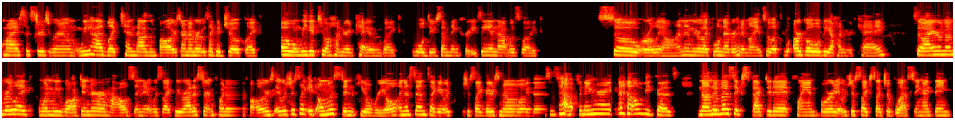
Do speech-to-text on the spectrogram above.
my sister's room, we had like ten thousand followers. I remember it was like a joke, like, "Oh, when we get to hundred k, like we'll do something crazy," and that was like so early on and we were like we'll never hit a million so let's our goal will be 100k so i remember like when we walked into her house and it was like we were at a certain point of followers it was just like it almost didn't feel real in a sense like it was just like there's no way this is happening right now because none of us expected it planned for it. It was just like such a blessing i think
